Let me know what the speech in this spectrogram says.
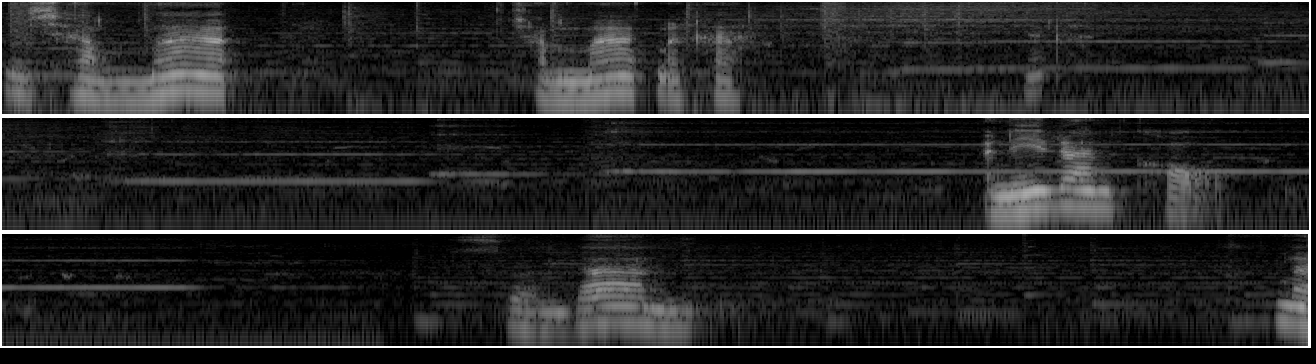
คือฉ่ำมากฉ่ำมากนะคะอันนี้ด้านขอบ ส่วนด้านข้างใน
